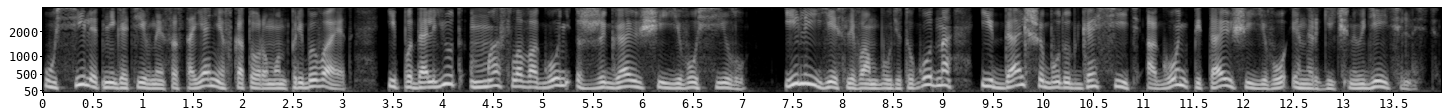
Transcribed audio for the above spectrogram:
усилят негативное состояние, в котором он пребывает, и подольют масло в огонь, сжигающий его силу. Или, если вам будет угодно, и дальше будут гасить огонь, питающий его энергичную деятельность.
